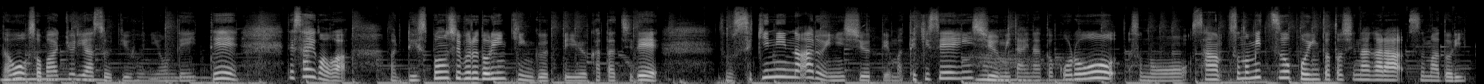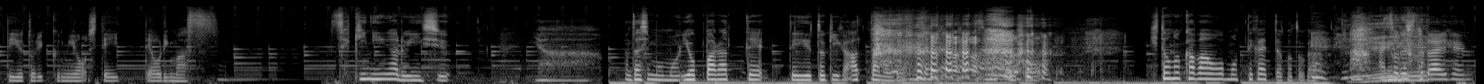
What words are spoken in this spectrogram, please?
々を sober curious っていうふうに呼んでいてで最後は、まあ、 responsible drinking っていう形でその責任のある飲酒っていう、まあ、適正飲酒みたいなところをその三その3つをポイントとしながらスマドリっていう取り組みをしていっております。責任ある飲酒。いやー私ももう酔っ払ってっていう時があったので 人のカバンを持って帰ったことがありまそれ大変。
